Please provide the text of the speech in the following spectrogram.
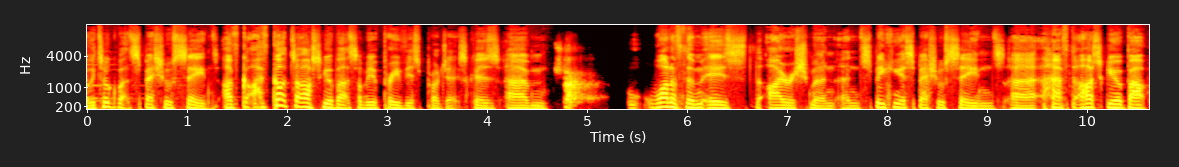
We talk about special scenes. I've got I've got to ask you about some of your previous projects because um, Sure. one of them is The Irishman. And speaking of special scenes, uh, I have to ask you about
